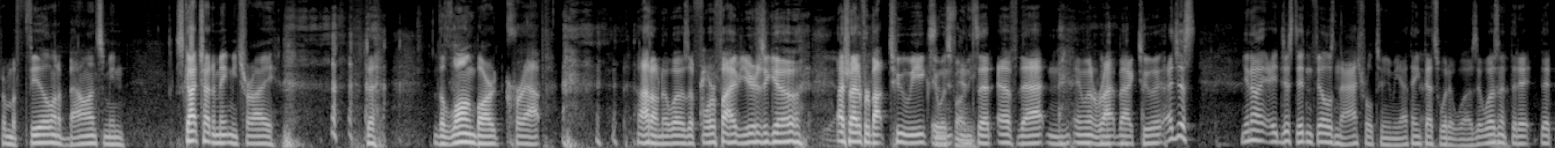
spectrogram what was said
from a feel and a balance. I mean, Scott tried to make me try the the long bar crap. I don't know what was it four or five years ago. I tried it for about two weeks. It and, was funny. and said "f that" and, and went right back to it. I just, you know, it just didn't feel as natural to me. I think that's what it was. It wasn't that it that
